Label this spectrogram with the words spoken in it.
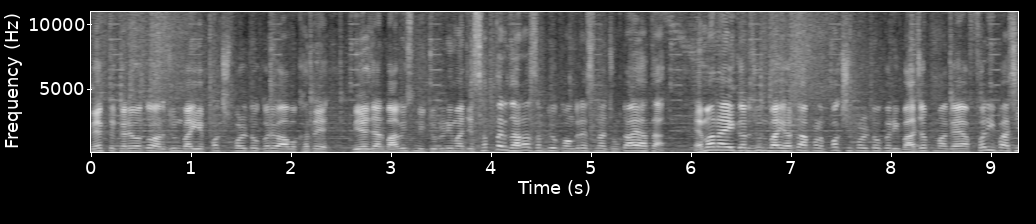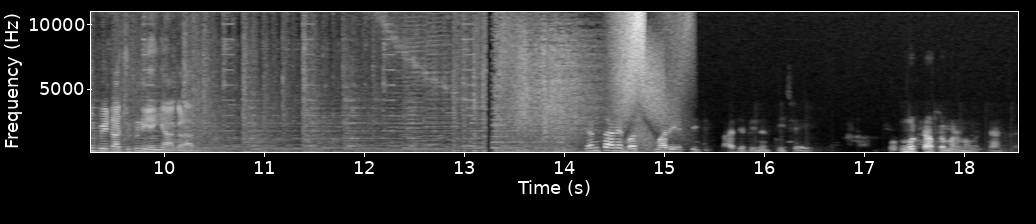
વ્યક્ત કર્યો હતો. અર્જુનભાઈએ પક્ષ પલટો કર્યો આ વખતે બે હજાર બાવીસની ચૂંટણીમાં જે સત્તર ધારાસભ્યો કોંગ્રેસના ચૂંટાયા હતા. એમાંના એક અર્જુનભાઈ હતા, પણ પક્ષ પલટો કરી ભાજપમાં ગયા, ફરી પાછી પેટા ચૂંટણી અહીંયા આગળ આવી. જનતાને બસ મારી એટલી આજે વિનંતી છે. મોટા પ્રમાણમાં મતદાન કરે.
